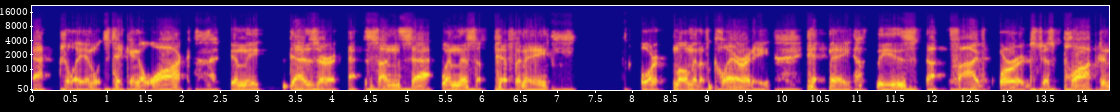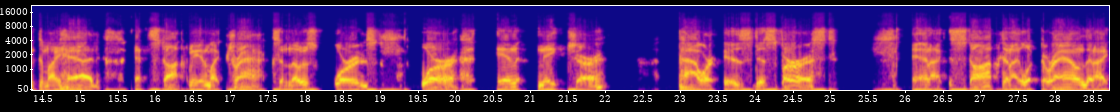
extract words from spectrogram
actually, and was taking a walk in the desert at sunset when this epiphany or moment of clarity hit me. These uh, five words just plopped into my head and stopped me in my tracks. And those words were in nature, power is dispersed and I stopped and I looked around and I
